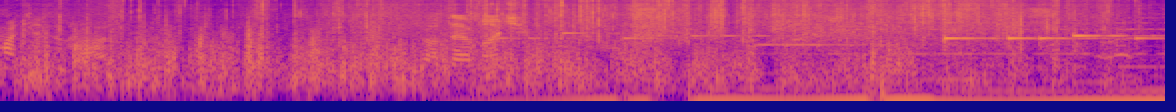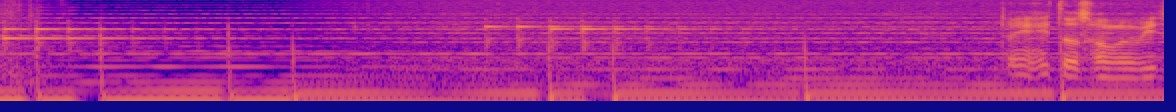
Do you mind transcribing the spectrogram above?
Much into that. About that much. Don't you hate those home movies?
